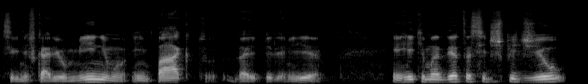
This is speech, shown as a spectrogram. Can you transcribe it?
significaria o mínimo impacto da epidemia, Henrique Mandetta se despediu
